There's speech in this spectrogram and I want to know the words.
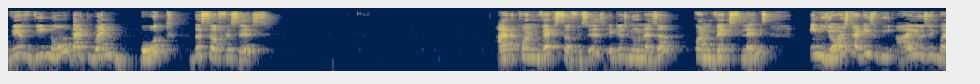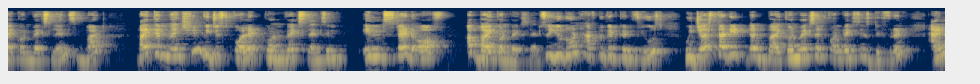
we, have, we know that when both the surfaces are convex surfaces, it is known as a convex lens. In your studies, we are using biconvex lens, but by convention, we just call it convex lens in, instead of a biconvex lens. So you don't have to get confused. We just studied that biconvex and convex is different. And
